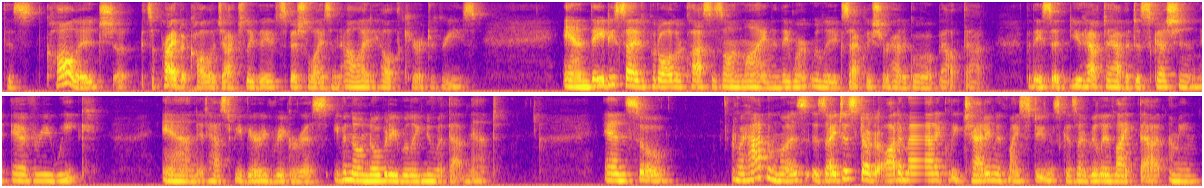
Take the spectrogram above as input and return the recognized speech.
this college. Uh, it's a private college, actually. They specialize in allied health care degrees. And they decided to put all their classes online and they weren't really exactly sure how to go about that. But they said you have to have a discussion every week and it has to be very rigorous, even though nobody really knew what that meant. And so what happened was, is I just started automatically chatting with my students because I really like that. I mean,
